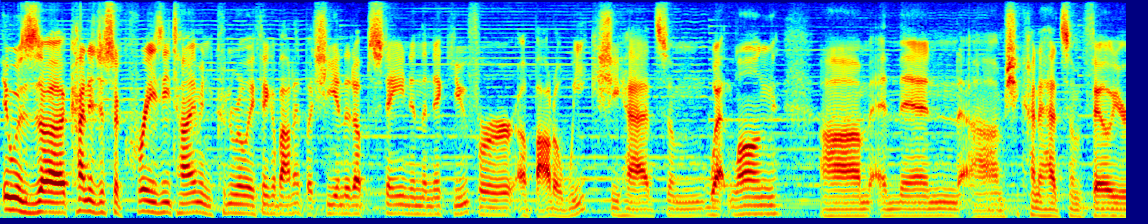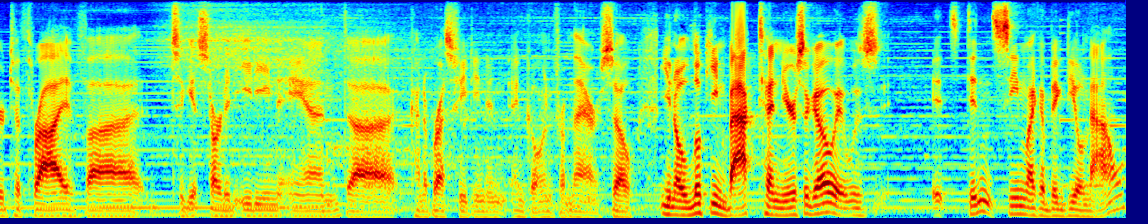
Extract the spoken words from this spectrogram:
It was uh, kind of just a crazy time and couldn't really think about it, but she ended up staying in the NICU for about a week. She had some wet lung, um, and then um, she kind of had some failure to thrive uh, to get started eating and uh, kind of breastfeeding and, and going from there. So, you know, looking back 10 years ago, it was, it didn't seem like a big deal now.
